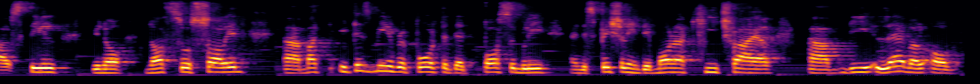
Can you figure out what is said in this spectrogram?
are still, you know, not so solid, uh, but it has been reported that possibly, and especially in the monarchE trial, uh, the level of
